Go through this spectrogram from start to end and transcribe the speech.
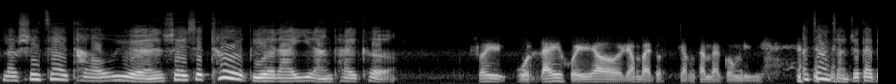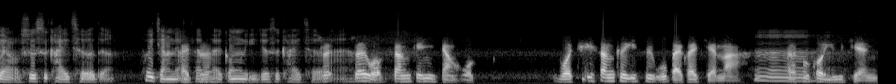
老师在桃园，所以是特别来宜兰开课。所以我来回要两百多两三百公里。那这样讲就代表老师是开车的，会讲两三百公里就是开车来。所以，我刚跟你讲，我我去上课一次五百块钱嘛，嗯，还不够油钱。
